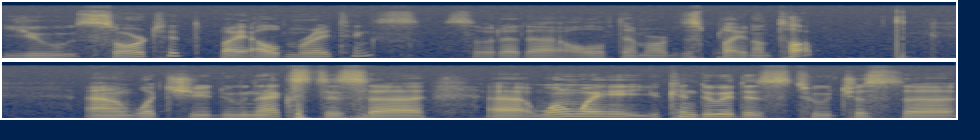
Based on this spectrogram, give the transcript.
You sort it by album ratings so that uh, all of them are displayed on top. And what you do next is uh, uh one way you can do it is to just uh,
